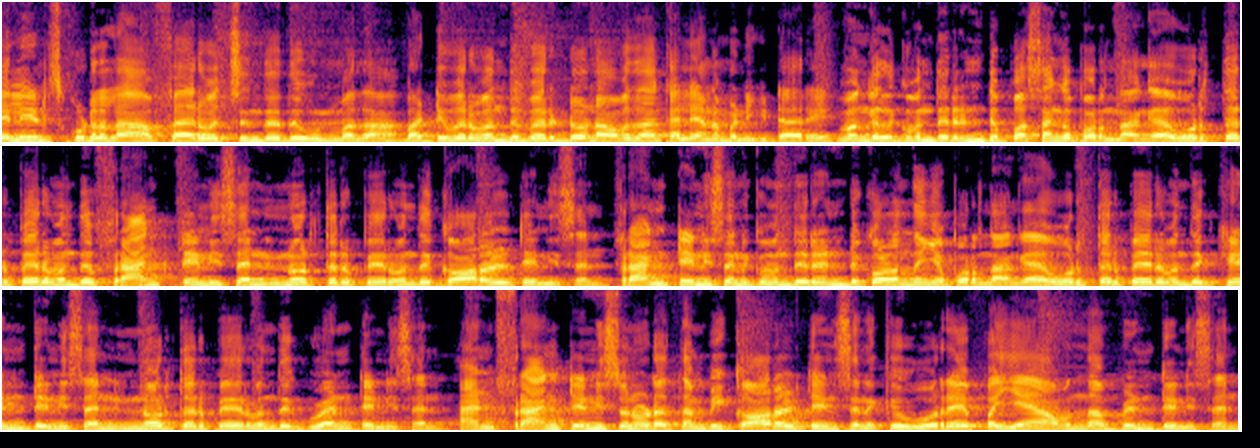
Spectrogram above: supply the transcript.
ஏலியன்ஸ் கூடலாம் அஃபேர் வச்சிருந்தது உண்மைதான். பட் இவர் வந்து வெர்டோனாவை தான் கல்யாணம் பண்ணிக்கிட்டாரு. இவங்களுக்கு வந்து ரெண்டு பசங்க பிறந்தாங்க. ஒருத்தர் பேர் வந்து பிராங்க் டெனிசன் இன்னொருத்தர் பேர் வந்து காரல் டெனிசன் பிராங்க் டெனிசனுக்கு வந்து ரெண்டு குழந்தைங்க பிறந்தாங்க. ஒருத்தர் பேர் வந்து கென் டெனிசன் இன்னொருத்தர் பேர் வந்து குவென் டெனிசன் அண்ட் பிராங்க் டெனிசனோட தம்பி காரல் டெனிசனுக்கு ஒரே பையன். அவன் தான் பென் டெனிசன்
